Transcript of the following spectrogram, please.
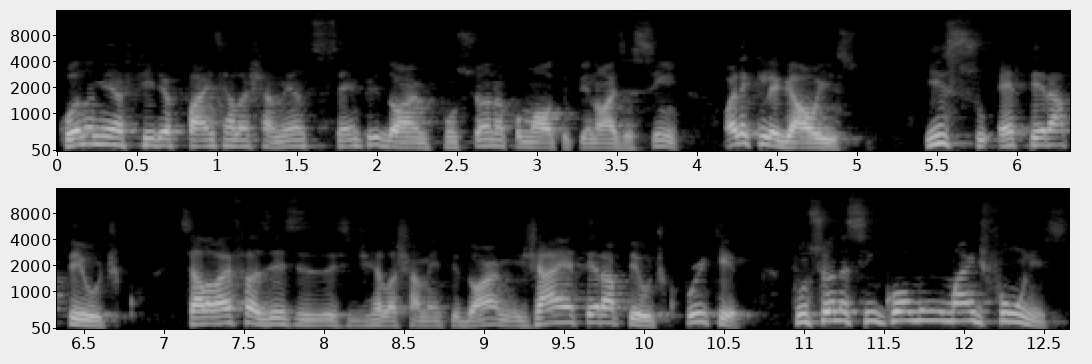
Quando a minha filha faz relaxamento, sempre dorme. Funciona como auto-hipnose assim? Olha que legal isso. Isso é terapêutico. Se ela vai fazer esse exercício de relaxamento e dorme, já é terapêutico. Por quê? Funciona assim como um mindfulness.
